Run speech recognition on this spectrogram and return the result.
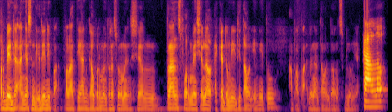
perbedaannya sendiri nih Pak, pelatihan Government Transformation Transformational Academy di tahun ini itu apa Pak dengan tahun-tahun sebelumnya? kalau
